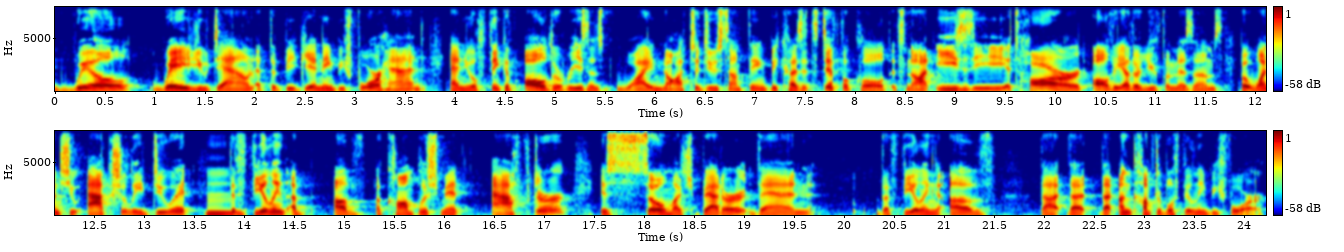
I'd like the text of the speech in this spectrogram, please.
will weigh you down at the beginning beforehand and you'll think of all the reasons why not to do something because it's difficult, it's not easy, it's hard, all the other euphemisms. But once you actually do it, mm. the feeling of, of accomplishment after is so much better than the feeling of that that that uncomfortable feeling before.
